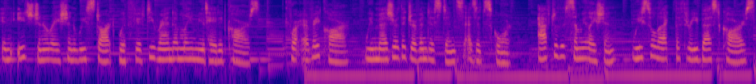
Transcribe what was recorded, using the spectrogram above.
In each generation we start with 50 randomly mutated cars. For every car, we measure the driven distance as its score. After the simulation, we select the three best cars,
